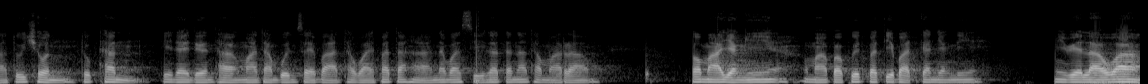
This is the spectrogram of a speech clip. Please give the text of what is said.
าธุชนทุกท่านที่ได้เดินทางมาทำบุญใส่บาตรถวายพระทหารนวัดศรีรัตนธรรมาราม ก็มาอย่างนี้มาประพฤติปฏิบัติกันอย่างนี้ มีเวลาว่าง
